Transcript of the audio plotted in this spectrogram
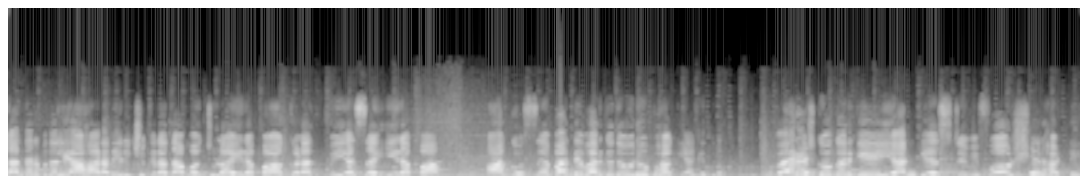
ಸಂದರ್ಭದಲ್ಲಿ ಆಹಾರ ನಿರೀಕ್ಷಕರಾದ ಮಂಜುಳಾ ಈರಪ್ಪ, ಅಕಳತ್, ಪಿಎಸ್ಐ ಈರಪ್ಪ ಹಾಗೂ ಸಿಬ್ಬಂದಿ ವರ್ಗದವರು ಭಾಗಿಯಾಗಿದ್ದರು. Viresh Gogargi N K S TV four, Shirahatti.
